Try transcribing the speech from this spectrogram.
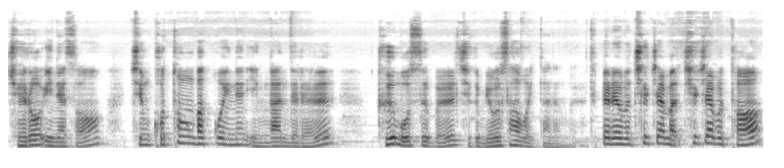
죄로 인해서 지금 고통받고 있는 인간들을 그 모습을 지금 묘사하고 있다는 거예요. 특별히 여러분 7절, 7절부터,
